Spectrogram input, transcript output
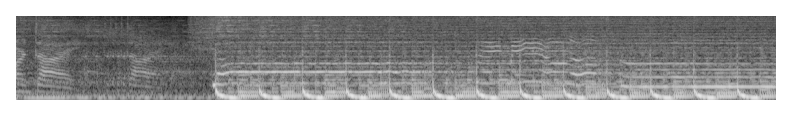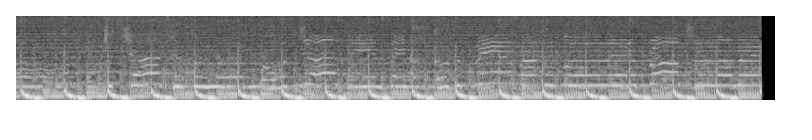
or die. Die.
